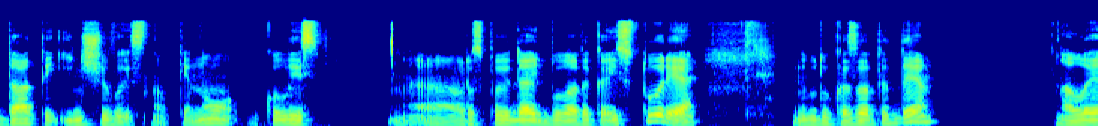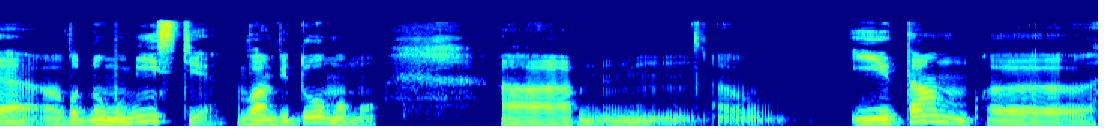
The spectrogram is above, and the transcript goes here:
дати інші висновки. Ну, колись е, розповідають, була така історія, не буду казати де, але в одному місті, вам відомому, і там е,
